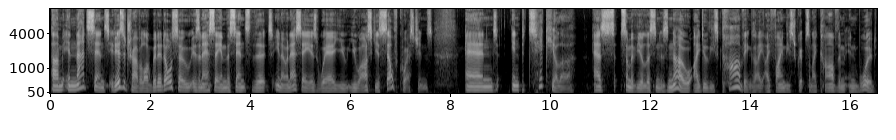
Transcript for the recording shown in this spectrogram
um, in that sense, it is a travelogue, but it also is an essay in the sense that, you know, an essay is where you, you ask yourself questions. And in particular, as some of your listeners know, I do these carvings. I, I, find these scripts and I carve them in wood.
